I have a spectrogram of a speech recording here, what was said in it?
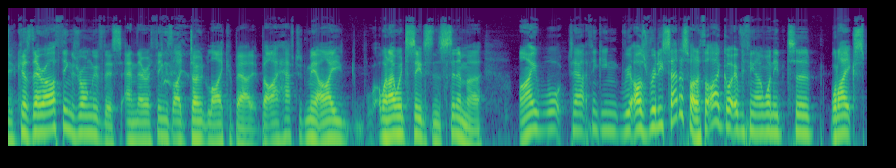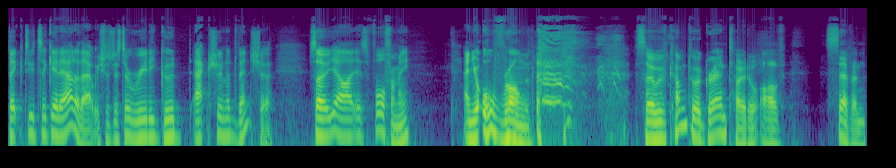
Because there are things wrong with this, and there are things I don't like about it. But I have to admit, I when I went to see this in the cinema, I walked out thinking I was really satisfied. I thought I got everything I wanted to, what I expected to get out of that, which was just a really good action adventure. So yeah, it's four for me, and you're all wrong. So we've come to a grand total of seven.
